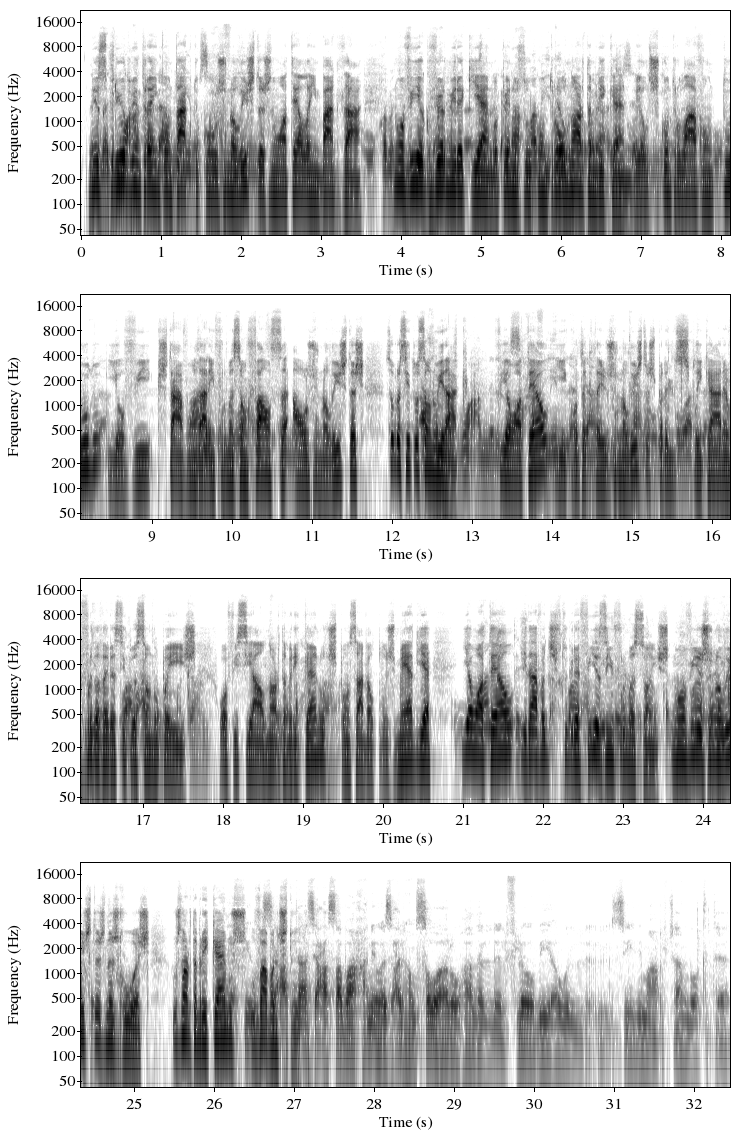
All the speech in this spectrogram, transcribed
Nesse período entrei em contacto com os jornalistas num hotel em Bagdá. Não havia governo iraquiano, apenas o controle norte-americano. Eles controlavam tudo e eu vi que estavam a dar informação falsa aos jornalistas sobre a situação no Iraque. Fui ao hotel e contactei os jornalistas para lhes explicar a verdadeira situação no país. O oficial norte-americano, responsável pelos média, ia ao hotel e dava-lhes fotografias e informações. Não havia jornalistas nas ruas. Os norte-americanos levavam-lhes tudo. الفلوبي أو السيدي ما أعرف كان بوقتها.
